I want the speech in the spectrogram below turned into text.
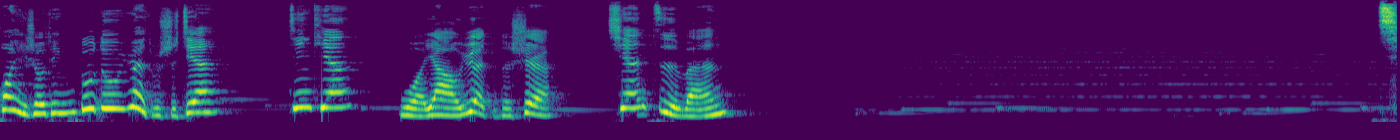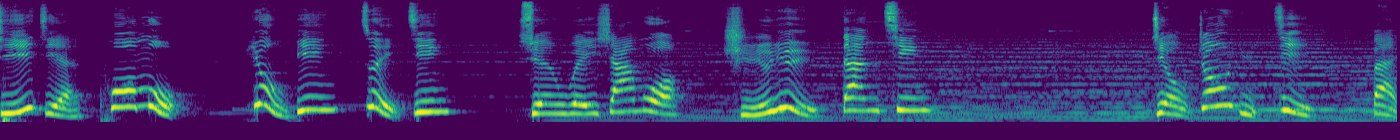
欢迎收听嘟嘟阅读时间。今天我要阅读的是《千字文》。其简颇木，用兵最精。宣威沙漠，驰誉丹青。九州雨霁，百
